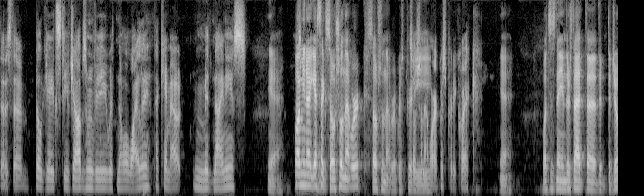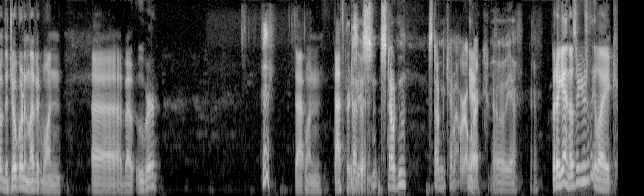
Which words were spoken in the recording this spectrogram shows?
That was the Bill Gates, Steve Jobs movie with Noah Wyle that came out mid '90s. Yeah. Well, I mean, I guess like Social Network. Social Network was pretty. Social Network was pretty quick. Yeah. What's his name? There's that the the, the Joe the Joe Gordon Levitt one uh, about Uber. Hmm. That one. That's pretty good. Snowden. Snowden came out real Yeah. quick. Oh yeah. But again, those are usually like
